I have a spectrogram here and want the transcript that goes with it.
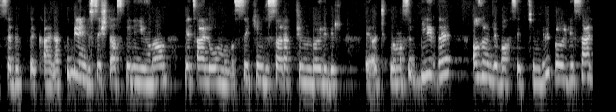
sebeple kaynaklı. Birincisi işte askeri yığınağın yeterli olmaması, ikincisi Arakçı'nın böyle bir e, açıklaması. Bir de az önce bahsettiğim gibi bölgesel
